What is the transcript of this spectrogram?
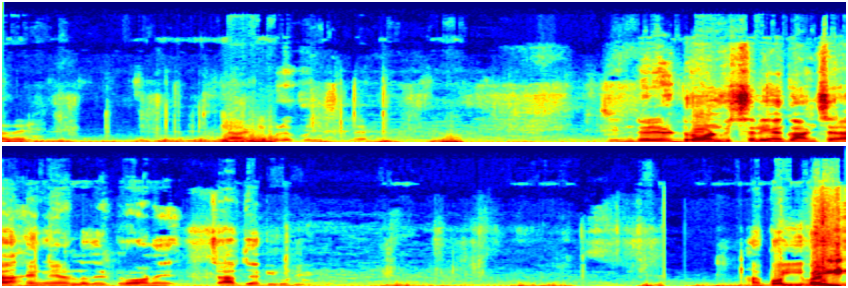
അതെ. അടിപൊളി പ്ലേസ് അല്ലേ ഇതിന്റെ ഒരു ഡ്രോൺ വിഷ്വൽ ഞാൻ കാണിച്ചാൽ എങ്ങനെയുള്ളത് ഡ്രോണ് ചാർജ് ആക്കിക്കൊണ്ടിരിക്കും അപ്പോൾ ഈ വഴി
